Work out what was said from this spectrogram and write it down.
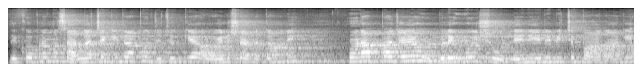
ਦੇਖੋ, ਆਪਣਾ ਮਸਾਲਾ ਚੰਗੀ ਤਰ੍ਹਾਂ ਭੁੱਜ ਚੁੱਕਿਆ ਆਇਲ ਛੱਡਤਾ ਉਹਨੇ। ਹੁਣ ਆਪਾਂ ਜਿਹੜੇ ਉਬਲੇ ਹੋਏ ਛੋਲੇ ਨੇ, ਇਹਦੇ ਵਿੱਚ ਪਾ ਦਾਂਗੇ।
